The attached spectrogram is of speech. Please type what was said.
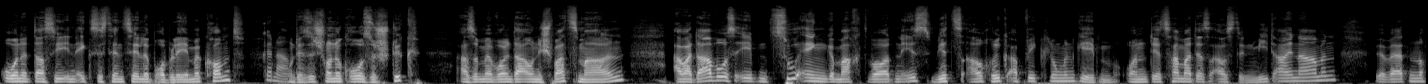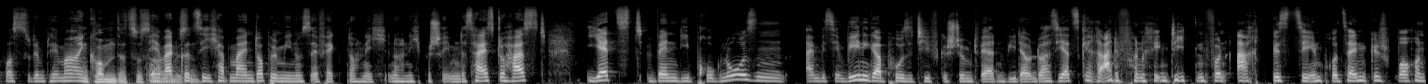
ohne dass sie in existenzielle Probleme kommt. Genau. Und das ist schon ein großes Stück. Also wir wollen da auch nicht schwarz malen. Aber da, wo es eben zu eng gemacht worden ist, wird es auch Rückabwicklungen geben. Und jetzt haben wir das aus den Mieteinnahmen. Wir werden noch was zu dem Thema Einkommen dazu sagen. Ja, warte kurz, ich habe meinen Doppelminuseffekt noch nicht, noch nicht beschrieben. Das heißt, du hast jetzt, wenn die Prognosen ein bisschen weniger positiv gestimmt werden wieder. Und du hast jetzt gerade von Renditen von 8 bis 10 Prozent gesprochen.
